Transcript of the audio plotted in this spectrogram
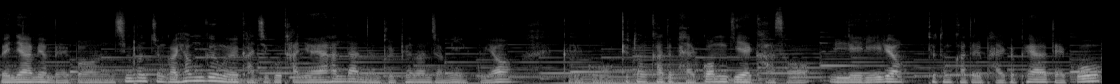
왜냐하면 매번 신분증과 현금을 가지고 다녀야 한다는 불편한 점이 있고요. 그리고 교통카드 발권기에 가서 일일이 일회용 교통카드를 발급해야 되고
